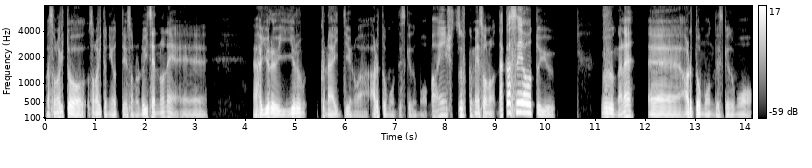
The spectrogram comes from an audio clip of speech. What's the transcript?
まあ、その人、その人によって、その涙腺のね、えーあ緩い、緩くないっていうのはあると思うんですけども、まあ、演出含め、その泣かせようという部分がね、えーあると思うんですけども、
